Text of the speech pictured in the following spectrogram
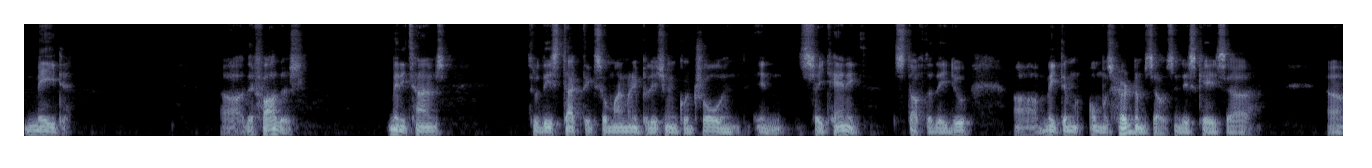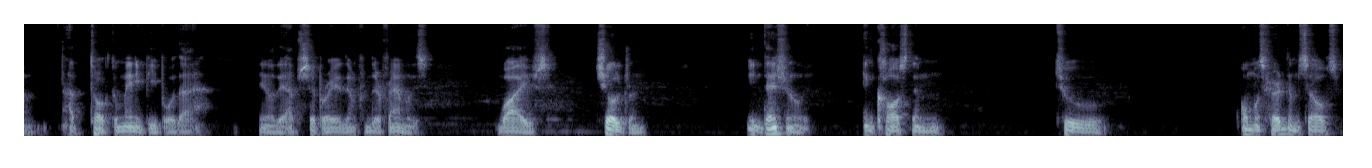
made uh, their fathers many times through these tactics of mind manipulation and control and in satanic stuff that they do, uh, make them almost hurt themselves. In this case, uh, um, I've talked to many people that you know they have separated them from their families, wives, children, intentionally, and caused them to almost hurt themselves,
